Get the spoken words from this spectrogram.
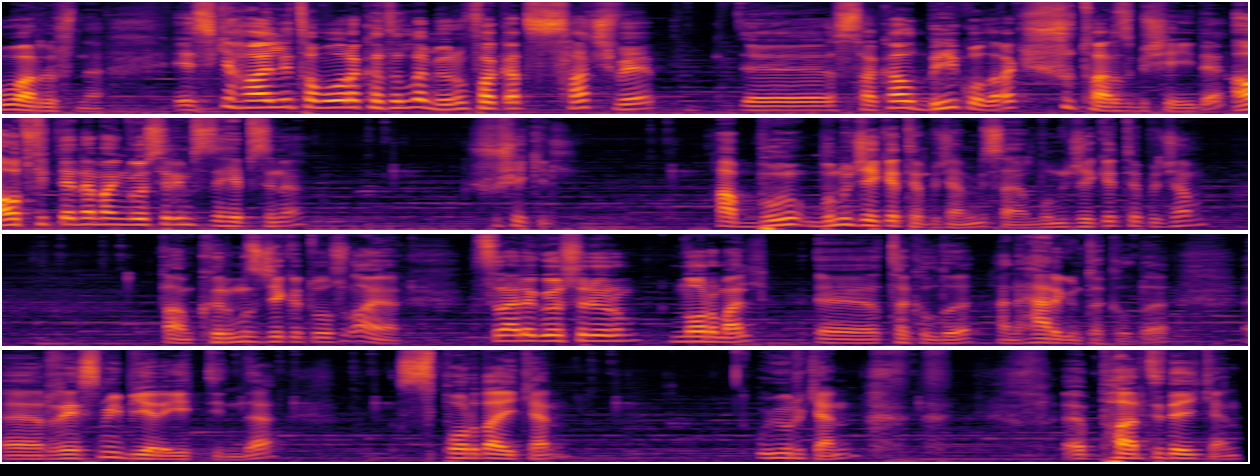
Bu vardı üstünde. Eski halini tam olarak hatırlamıyorum fakat saç ve e, sakal bıyık olarak şu tarz bir şeydi. Outfitlerini hemen göstereyim size hepsini. Şu şekil. Ha bu, bunu ceket yapacağım bir saniye. Bunu ceket yapacağım. Tamam kırmızı ceket olsun aynen. Sırayla gösteriyorum. Normal e, takıldığı. Hani her gün takıldığı. E, resmi bir yere gittiğinde. Spordayken. Uyurken. e, partideyken.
